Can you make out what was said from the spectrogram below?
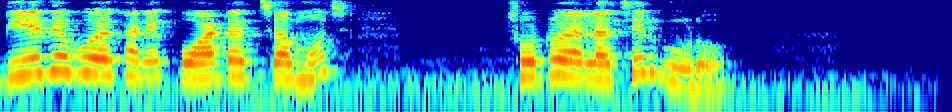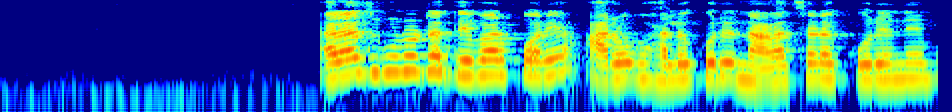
দিয়ে দেব এখানে কোয়াটার চামচ ছোটো এলাচের গুঁড়ো। এলাচ গুঁড়োটা দেওয়ার পরে আরও ভালো করে নাড়াচাড়া করে নেব।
